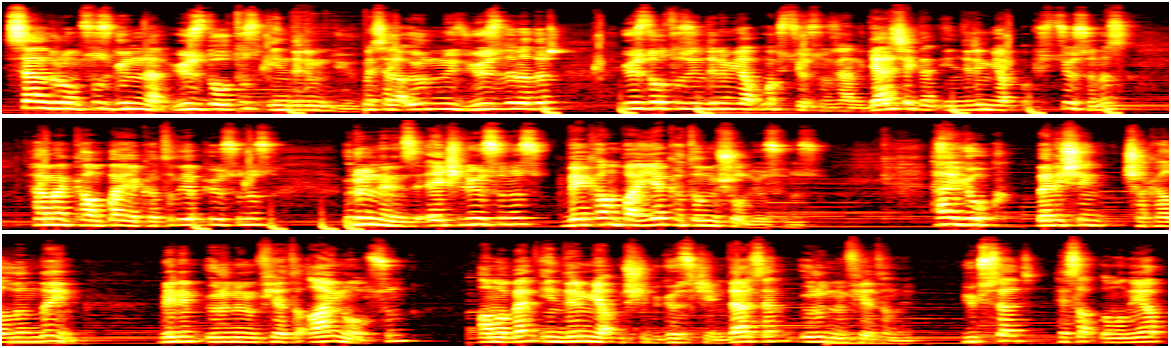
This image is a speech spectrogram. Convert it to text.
sendromsuz günler %30 indirim diyor. Mesela ürününüz 100 liradır. %30 indirim yapmak istiyorsunuz. Yani gerçekten indirim yapmak istiyorsanız hemen kampanya katıl yapıyorsunuz. Ürünlerinizi ekliyorsunuz ve kampanyaya katılmış oluyorsunuz. Ha yok ben işin çakallığındayım. Benim ürünün fiyatı aynı olsun ama ben indirim yapmış gibi gözükeyim dersen ürünün fiyatını yükselt, hesaplamanı yap,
